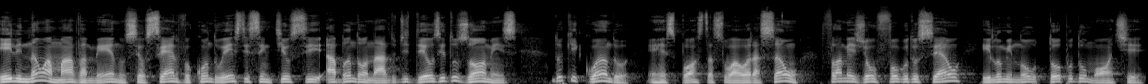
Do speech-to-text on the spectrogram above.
Ele não amava menos seu servo quando este sentiu-se abandonado de Deus e dos homens, do que quando, em resposta à sua oração, flamejou o fogo do céu e iluminou o topo do monte.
